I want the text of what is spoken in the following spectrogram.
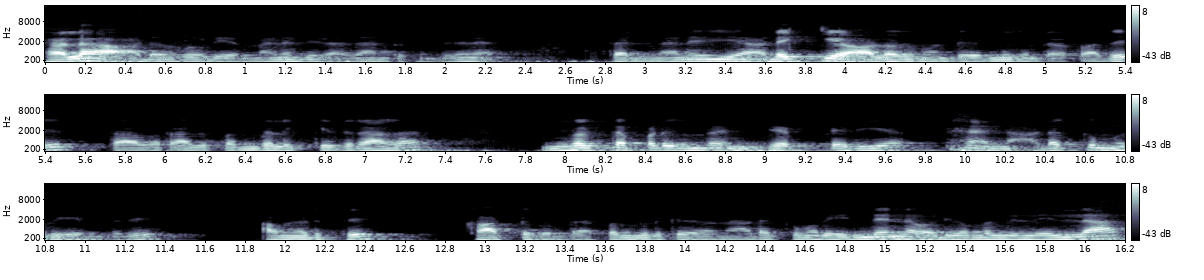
பல ஆடவர்களுடைய மனதில் அதான் இருக்கின்றனர் தன் மனைவியை அடக்கி ஆளணும் என்று எண்ணுகின்றார் அது தவறு. அது பெண்களுக்கு எதிராக நிகழ்த்தப்படுகின்ற மிகப்பெரிய அடக்குமுறை என்பதை அவன் எடுத்து காட்டுகின்றார். பெண்களுக்கு எதிரான அடக்குமுறை என்னென்ன வடிவங்களில் எல்லாம்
